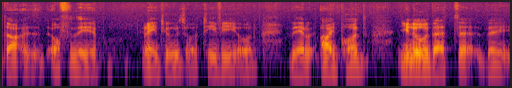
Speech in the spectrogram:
the, off the radios or TV or their iPod, you know that uh, they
